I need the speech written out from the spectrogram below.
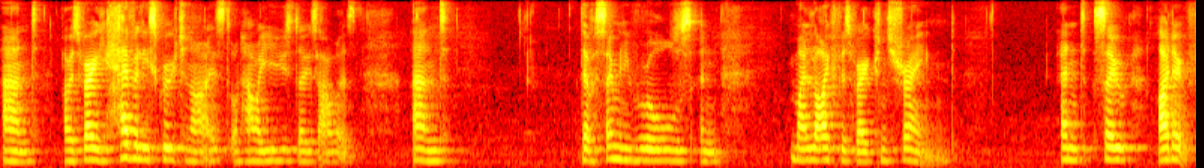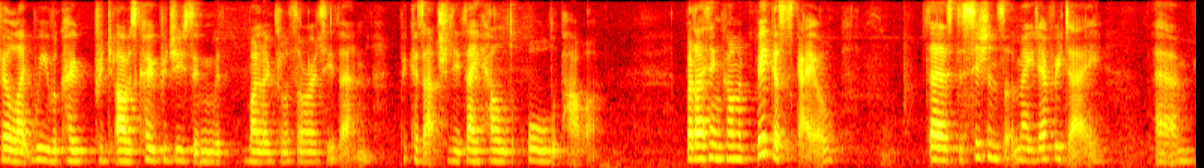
And I was very heavily scrutinized on how I used those hours. And there were so many rules and my life was very constrained. And so I don't feel like we were co I was co-producing with my local authority then because actually they held all the power. But I think on a bigger scale, there's decisions that are made every day um,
